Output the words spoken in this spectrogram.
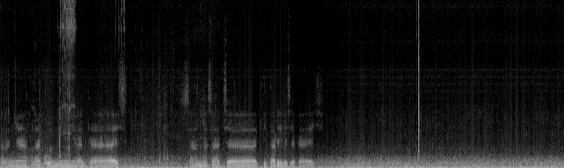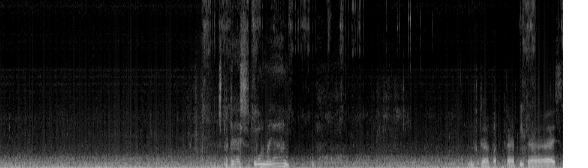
ternyata kuniran guys sama saja kita rilis ya guys. Strike guys. Oh lumayan. Uh dapat crappy guys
